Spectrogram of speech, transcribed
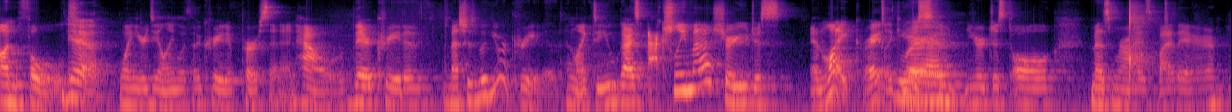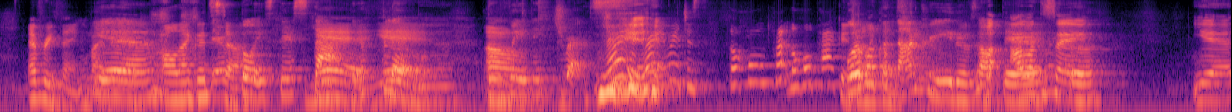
unfold. Yeah. When you're dealing with a creative person and how their creative meshes with your creative, and like, do you guys actually mesh, or you just and like, right? Like, you just, you're just all mesmerized by their everything, by Yeah. their all that good their stuff. voice, their style, Yeah, their flow, yeah. the Um, way they dress. right, right, right. Just the whole, the whole package. What about the non-creatives out there? I was about to say, the- Yeah,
